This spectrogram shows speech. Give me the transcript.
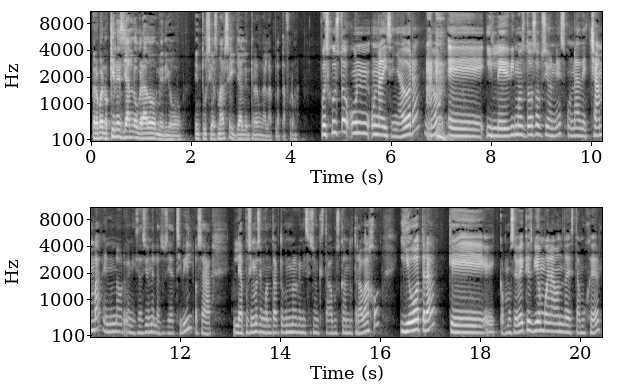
Pero bueno, ¿quiénes ya han logrado medio entusiasmarse y ya le entraron a la plataforma? Pues justo una diseñadora, ¿no? Eh, y le dimos dos opciones, una de chamba en una organización de la sociedad civil, o sea, le pusimos en contacto con una organización que estaba buscando trabajo y otra que, como se ve que es bien buena onda esta mujer,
